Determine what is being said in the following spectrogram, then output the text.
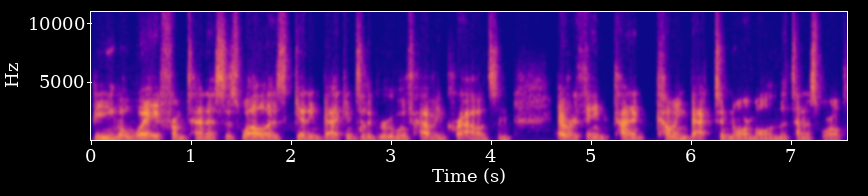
being away from tennis as well as getting back into the groove of having crowds and everything kind of coming back to normal in the tennis world?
